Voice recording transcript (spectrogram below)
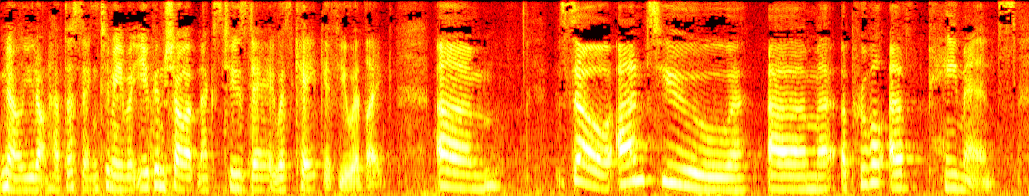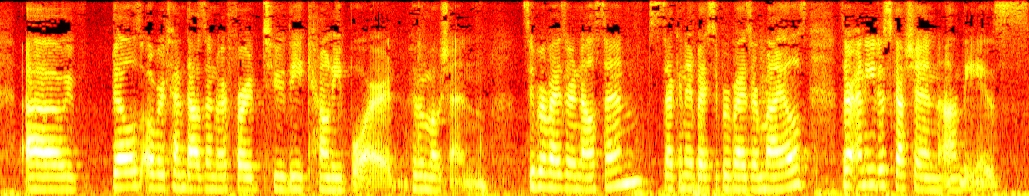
No, you don't have to sing to me, but you can show up next Tuesday with cake if you would like. Um, so, on to um, approval of payments. Uh, we've bills over 10,000 referred to the county board. We have a motion. Supervisor Nelson, seconded by Supervisor Miles. Is there any discussion on these?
